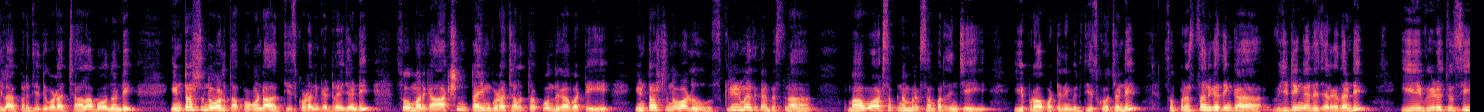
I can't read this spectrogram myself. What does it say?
ఇలా ప్రతిదీ కూడా చాలా బాగుందండి. ఇంట్రెస్ట్ ఉన్న వాళ్ళు తప్పకుండా తీసుకోవడానికి ట్రై చేయండి. సో మనకి ఆక్షన్ టైం కూడా చాలా తక్కువ ఉంది కాబట్టి ఇంట్రెస్ట్ ఉన్న వాళ్ళు స్క్రీన్ మీద కనిపిస్తున్న మా వాట్సాప్ నెంబర్కి సంప్రదించి ఈ ప్రాపర్టీని మీరు తీసుకోవచ్చండి. సో ప్రస్తుతానికి అయితే ఇంకా విజిటింగ్ అయితే జరగదండి. ఈ వీడియో చూసి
